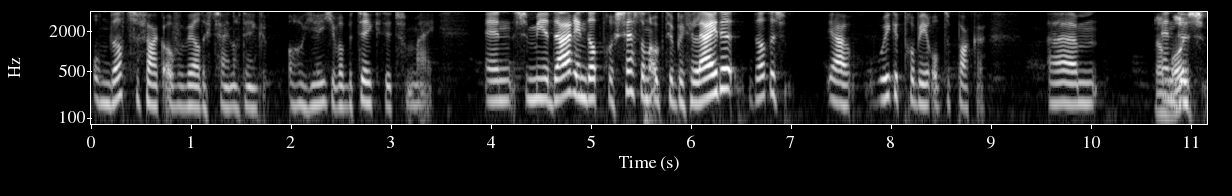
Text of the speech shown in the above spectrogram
omdat ze vaak overweldigd zijn of denken, oh jeetje, wat betekent dit voor mij? En ze meer daarin dat proces dan ook te begeleiden, dat is ja, hoe ik het probeer op te pakken. Ehm, Nou, en mooi. dus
